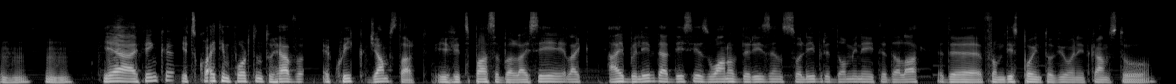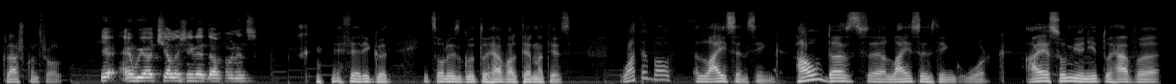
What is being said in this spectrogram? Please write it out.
Mm-hmm, mm-hmm. Yeah, I think it's quite important to have a quick jumpstart if it's possible. I say like I believe that this is one of the reasons Solibri dominated a lot the from this point of view when it comes to clash control. Yeah, and we are challenging the dominance. Very good. It's always good to have alternatives. What about licensing? How does uh, licensing work? I assume you need to have a,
